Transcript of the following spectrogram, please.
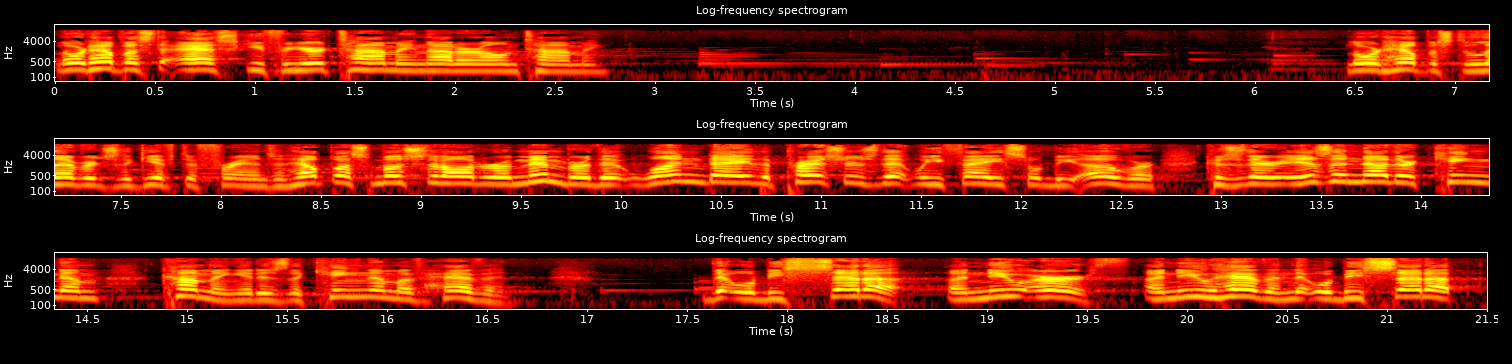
Lord, help us to ask you for your timing, not our own timing. Lord, help us to leverage the gift of friends and help us most of all to remember that one day the pressures that we face will be over because there is another kingdom coming. It is the kingdom of heaven that will be set up, a new earth, a new heaven that will be set up,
